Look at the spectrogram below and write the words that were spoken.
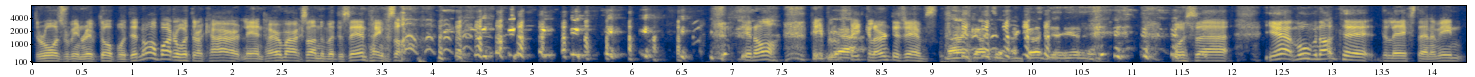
the roads were being ripped up, but they're not bother with their car laying tire marks on them at the same time. So. you know, people yeah. are fickle, aren't they, James? I got you. I got you. Yeah. but uh, yeah, moving on to the lakes then. I mean,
